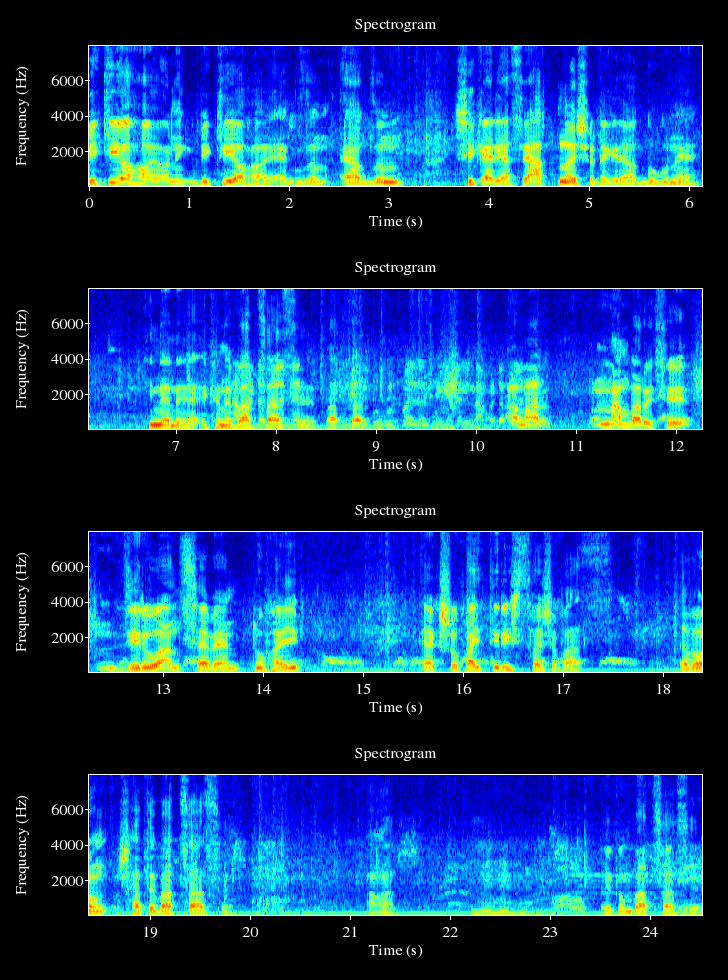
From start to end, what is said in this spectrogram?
বিক্রিও হয় অনেক বিক্রিও হয়। একজন একজন শিকারি আছে আট নয়শো টাকা গুগু নেয় কিনে নেয়। এখানে বাচ্চা আছে বাচ্চা। আমার নাম্বার হয়েছে zero one seven two five একশো পঁয়ত্রিশ, ছয়শো পাঁচ। এবং সাথে বাচ্চা আছে আমার। এরকম বাচ্চা আছে।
